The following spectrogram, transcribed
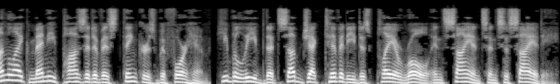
Unlike many positivist thinkers before him, he believed that subjectivity does play a role in science and society.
